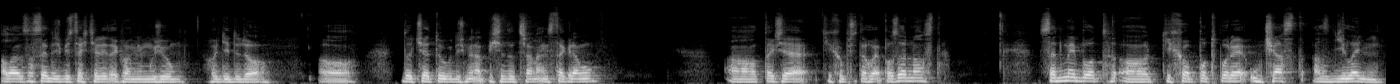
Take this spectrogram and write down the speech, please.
ale zase, když byste chtěli, tak vám ji můžu hodit do, o, do chatu, když mi napíšete třeba na Instagramu. A, takže ticho přitahuje pozornost. Sedmý bod, o, ticho podporuje účast a sdílení.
